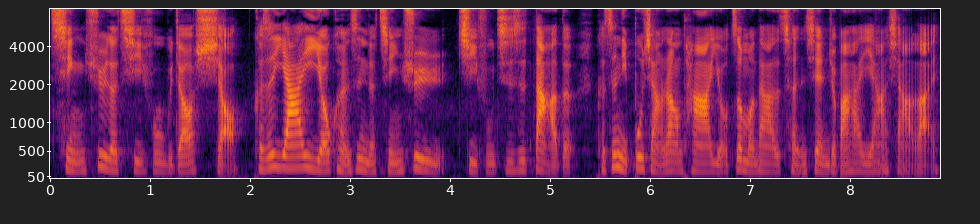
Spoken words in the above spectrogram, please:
情绪的起伏比较小，可是压抑有可能是你的情绪起伏其实是大的，可是你不想让它有这么大的呈现，你就把它压下来。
